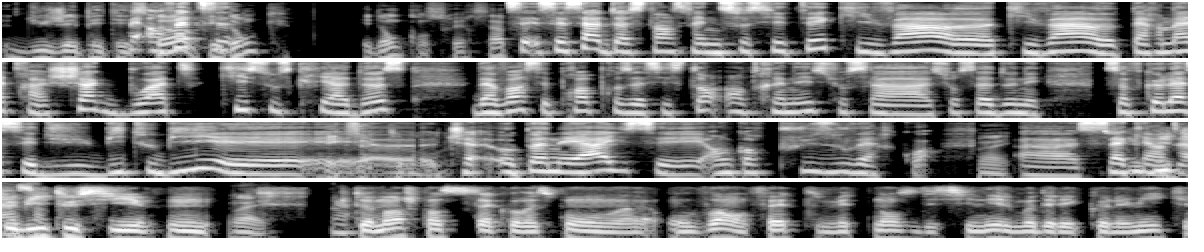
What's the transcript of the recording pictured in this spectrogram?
du GPT Store. et donc et donc construire ça. C'est ça, Dust. Hein. C'est une société qui va, euh, qui va euh, permettre à chaque boîte qui souscrit à Dust d'avoir ses propres assistants entraînés sur sa, sur sa donnée. Sauf que là, c'est du B2B et, euh, OpenAI, c'est encore plus ouvert. quoi. c'est ça qui est intéressant. B2B2C. Hmm. Ouais. Justement, je pense que ça correspond. On voit en fait maintenant se dessiner le modèle économique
